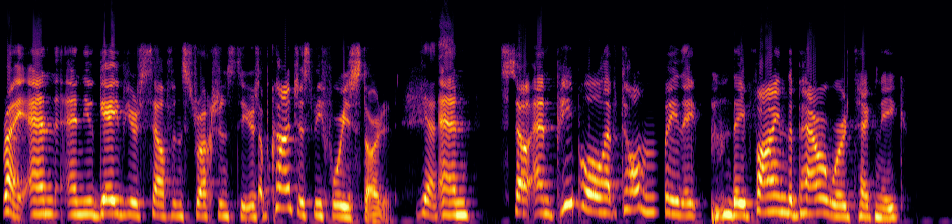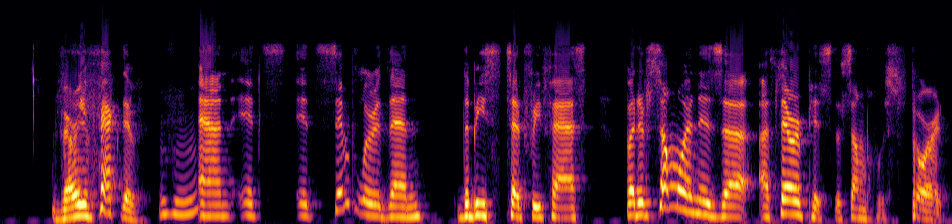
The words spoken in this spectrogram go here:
Right. And and you gave yourself instructions to your subconscious before you started. Yes. And so and people have told me they they find the power word technique very effective. Mm-hmm. And it's it's simpler than the be set free fast. But if someone is a, a therapist of some sort,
